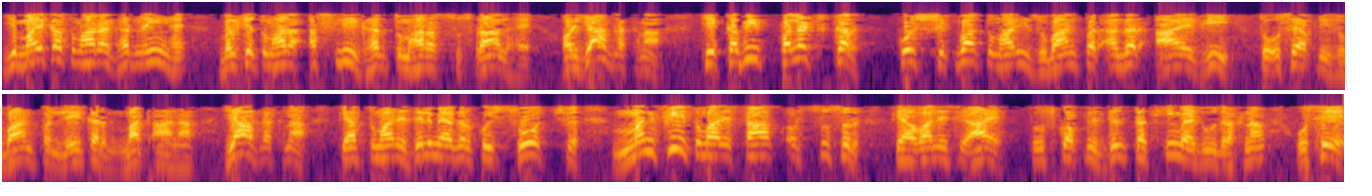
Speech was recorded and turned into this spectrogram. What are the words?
یہ مائکا تمہارا گھر نہیں ہے، بلکہ تمہارا اصلی گھر، تمہارا سسرال ہے۔ اور یاد رکھنا کہ کبھی پلٹ کر کوئی شکوہ تمہاری زبان پر اگر آئے بھی تو اسے اپنی زبان پر لے کر مت آنا۔ یاد رکھنا کہ اب تمہارے دل میں اگر کوئی سوچ منفی تمہارے ساس اور سسر کے حوالے سے آئے تو اس کو اپنے دل تک ہی محدود رکھنا۔ اسے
